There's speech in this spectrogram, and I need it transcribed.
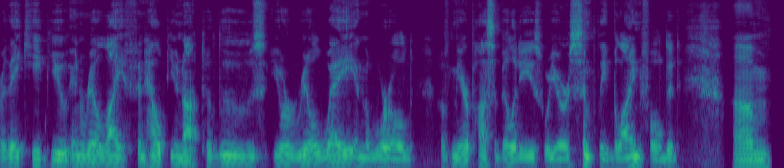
for they keep you in real life and help you not to lose your real way in the world of mere possibilities where you're simply blindfolded. Um,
